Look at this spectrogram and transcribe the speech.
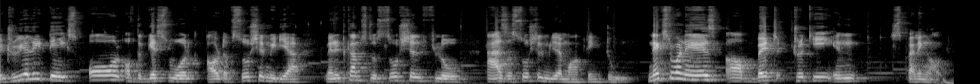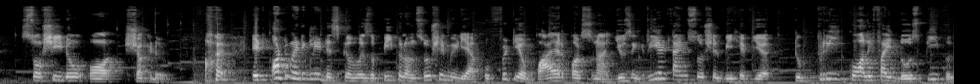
It really takes all of the guesswork out of social media when it comes to social flow as a social media marketing tool. Next one is a bit tricky in spelling out. Soshido or Shakido. it automatically discovers the people on social media who fit your buyer persona using real time social behavior to pre qualify those people.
